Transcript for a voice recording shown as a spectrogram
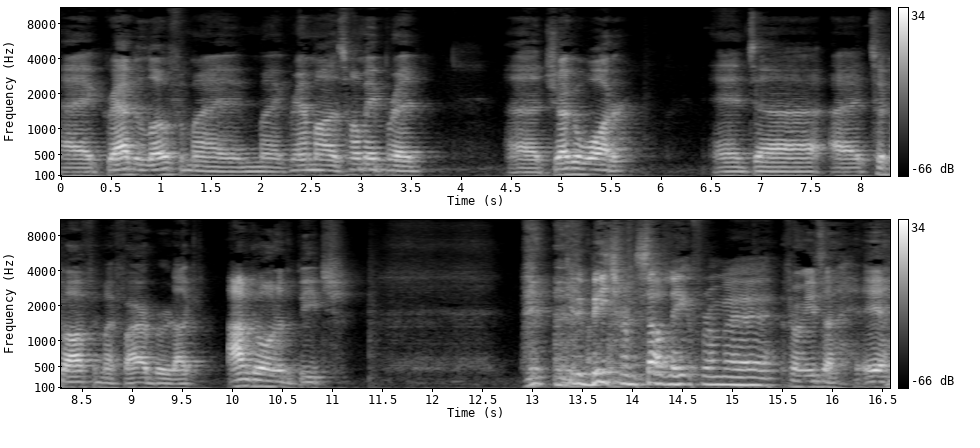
I grabbed a loaf of my my grandma's homemade bread, a jug of water, and uh, I took off in my Firebird. Like I'm going to the beach. to the beach from Salt Lake, from uh, from Utah. Yeah,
